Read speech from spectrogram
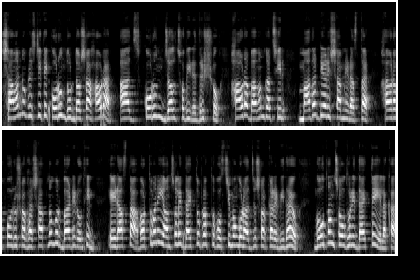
সামান্য বৃষ্টিতে করুণ দুর্দশা হাওড়ার। আজ করুণ জলছবির দৃশ্য। হাওড়া বামনগাছির মাদার ডেয়ারির সামনে রাস্তার। হাওড়া পৌরসভার সাত নম্বর বার্ডের অধীন এই রাস্তা বর্তমানে এই অঞ্চলের দায়িত্বপ্রাপ্ত পশ্চিমবঙ্গ রাজ্য সরকারের বিধায়ক গৌতম চৌধুরীর দায়িত্বে এলাকা।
